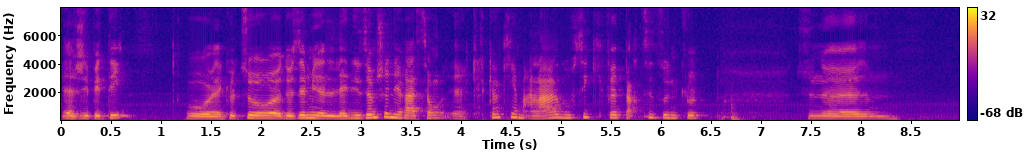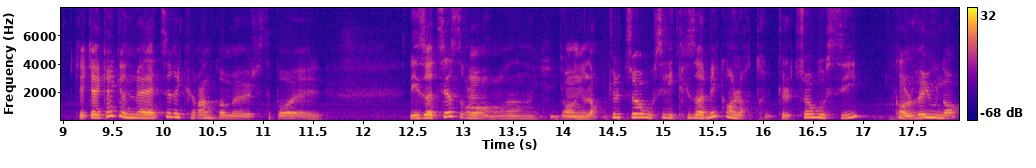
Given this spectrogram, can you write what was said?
LGBT, ou la culture deuxième, la deuxième génération. Quelqu'un qui est malade aussi, qui fait partie d'une culture. d'une. quelqu'un qui a une maladie récurrente comme, je sais pas, les autistes ont, ont, leur culture aussi, les trisomiques ont leur culture aussi, qu'on le veuille ou non.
